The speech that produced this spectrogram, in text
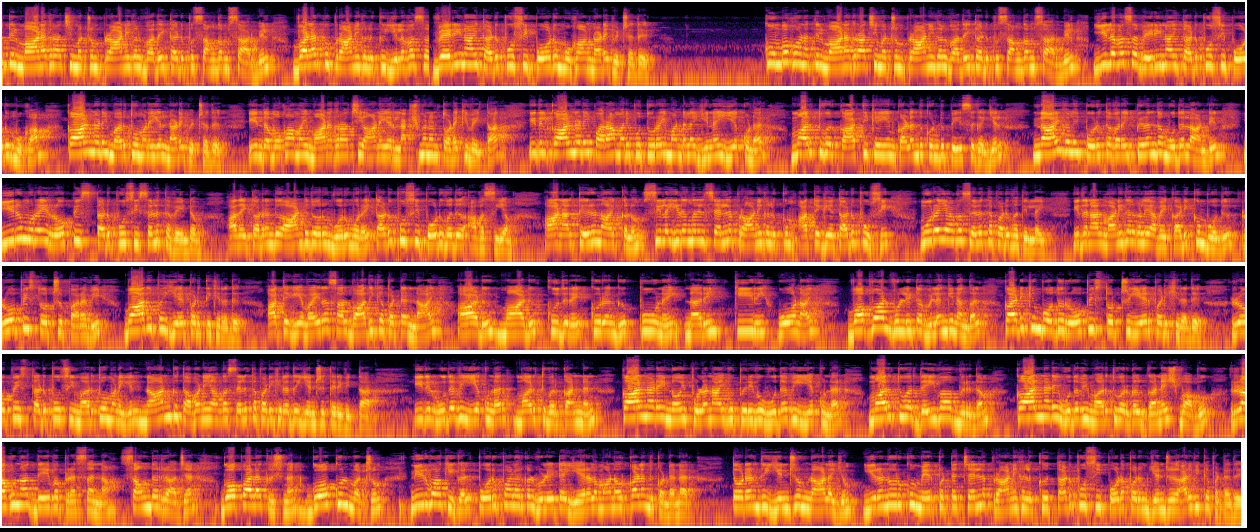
கும்பகோணத்தில் மாநகராட்சி மற்றும் பிராணிகள் வதை தடுப்பு சங்கம் சார்பில் வளர்ப்பு பிராணிகளுக்கு இலவச வெறிநாய் தடுப்பூசி போடும் முகாம் நடைபெற்றது. கும்பகோணத்தில் மாநகராட்சி மற்றும் பிராணிகள் வதை தடுப்பு சங்கம் சார்பில் இலவச வெறிநாய் தடுப்பூசி போடும் முகாம் கால்நடை மருத்துவமனையில் நடைபெற்றது. இந்த முகாமை மாநகராட்சி ஆணையர் லக்ஷ்மணன் தொடக்கி வைத்தார். இதில் கால்நடை பராமரிப்பு துறை மண்டல இணை இயக்குனர் மருத்துவர் கார்த்திகேயன் கலந்து கொண்டு பேசுகையில் நாய்களை பொறுத்தவரை பிறந்த முதல் ஆண்டில் இருமுறை ரோபிஸ் தடுப்பூசி செலுத்த வேண்டும். அதைத் தொடர்ந்து ஆண்டுதோறும் ஒருமுறை தடுப்பூசி போடுவது அவசியம். ஆனால் தெரு நாய்க்களும் சில இடங்களில் செல்ல பிராணிகளுக்கும் அத்தகைய தடுப்பூசி முறையாக செலுத்தப்படுவதில்லை. இதனால் மனிதர்களை அவை கடிக்கும்போது ரோபிஸ் தொற்று பரவி பாதிப்பை ஏற்படுத்துகிறது. அத்தகைய வைரஸால் பாதிக்கப்பட்ட நாய் ஆடு மாடு குதிரை குரங்கு பூனை நரி கீரி ஓநாய் வவ்வால் உள்ளிட்ட விலங்கினங்கள் கடிக்கும்போது ரோபிஸ் தொற்று ஏற்படுகிறது. ரோபிஸ் தடுப்பூசி மருத்துவமனையில் நான்கு தவணையாக செலுத்தப்படுகிறது என்று தெரிவித்தார். இதில் உதவி இயக்குனர் மருத்துவர் கண்ணன் கால்நடை நோய் புலனாய்வு பிரிவு உதவி இயக்குனர் மருத்துவர் தெய்வா விரதம் கால்நடை உதவி மருத்துவர்கள் கணேஷ் பாபு ரகுநாத் தேவ பிரசன்னா சவுந்தரராஜன் கோபாலகிருஷ்ணன் கோகுல் மற்றும் நிர்வாகிகள் பொறுப்பாளர்கள் உள்ளிட்ட ஏராளமானோர் கலந்து கொண்டனர். தொடர்ந்து இன்றும் நாளையும் இருநூறுக்கும் மேற்பட்ட செல்ல பிராணிகளுக்கு தடுப்பூசி போடப்படும் என்று அறிவிக்கப்பட்டது.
